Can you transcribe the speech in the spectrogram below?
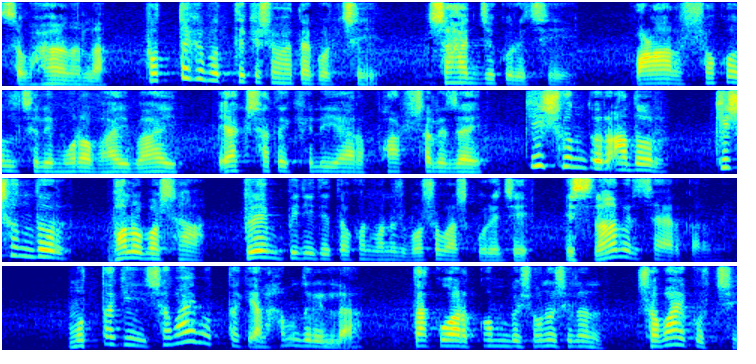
সোহান আল্লাহ প্রত্যেকে প্রত্যেকে সহায়তা করছে, সাহায্য করেছে। পাড়ার সকল ছেলে মোরা ভাই ভাই একসাথে খেলি আর ফাটসালে যায়। কি সুন্দর আদর, কি সুন্দর ভালোবাসা, প্রেম প্রীতিতে তখন মানুষ বসবাস করেছে ইসলামের ছায়ার কারণে। মোত্তাকি, সবাই মোত্তাকি, আলহামদুলিল্লাহ। তাকে আর কম বেশ অনুশীলন সবাই করছে।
